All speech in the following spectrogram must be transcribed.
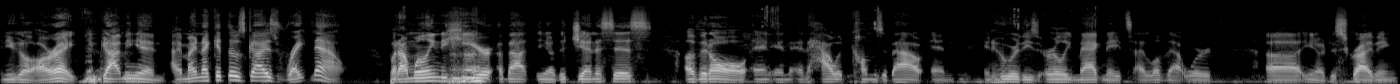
and you go, all right, you got me in. I might not get those guys right now, but I'm willing to uh-huh. hear about you know the genesis of it all and, and, and how it comes about and, and who are these early magnates. I love that word. Uh, you know, describing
